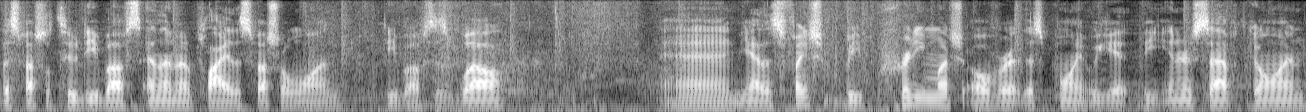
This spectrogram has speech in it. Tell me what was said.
the special 2 debuffs and then apply the special 1 debuffs as well. And yeah, this fight should be pretty much over at this point. We get the intercept going.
